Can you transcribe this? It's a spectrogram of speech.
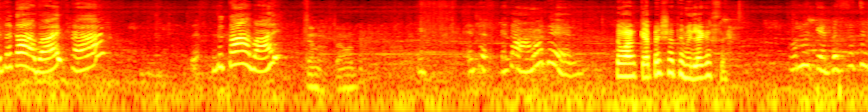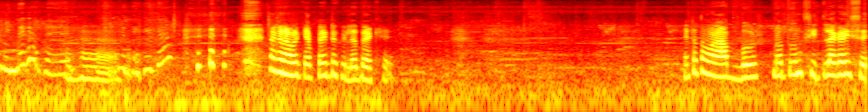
এটা কার বাইক হ্যাঁ? এটা কার বাইক এটা এটা আমাদের? তোমার ক্যাপের সাথে মিলে গেছে? আমার ক্যাপের সাথে মিলে গেছে? হ্যাঁ। এখন আমার ক্যাপটা একটু খুলে দেখে। এটা তোমার আব্বুর নতুন সিট লাগাইছে।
